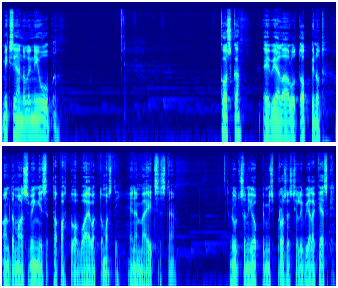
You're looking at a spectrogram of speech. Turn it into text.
Miksi hän oli niin uupunut? Koska ei vielä ollut oppinut antamaan swingissä tapahtua vaivattomasti enemmän itsestään. Knudsonin oppimisprosessi oli vielä kesken.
